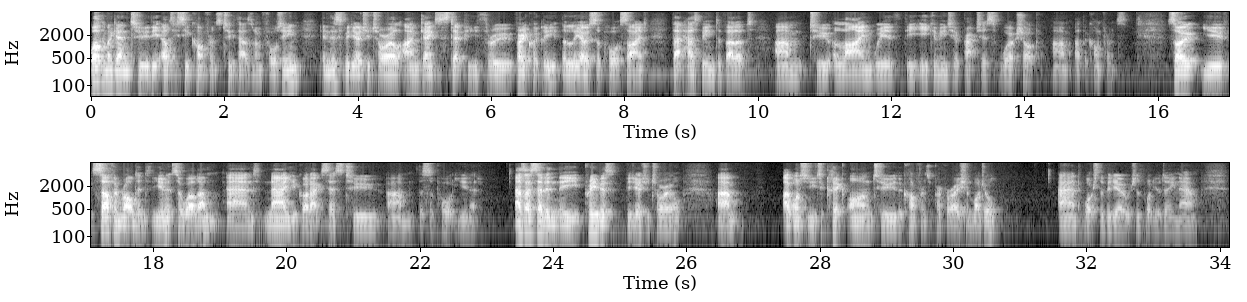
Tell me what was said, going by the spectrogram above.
Welcome again to the LTC Conference 2014. In this video tutorial I'm going to step you through very quickly the Leo support site that has been developed um, to align with the e-community of practice workshop um, at the conference. So you've self-enrolled into the unit, so well done, and now you've got access to um, the support unit. As I said in the previous video tutorial, um, I wanted you to click on to the conference preparation module and watch the video, which is what you're doing now.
